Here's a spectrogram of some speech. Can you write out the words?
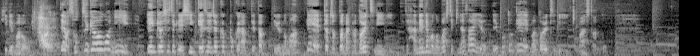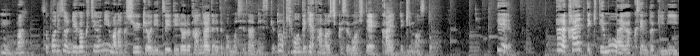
秀丸。はい。では卒業後に勉強しすぎて神経衰弱っぽくなってたっていうのもあってじゃあちょっとなんかドイツに行って羽でも伸ばしてきなさいよっていうことで、まあ、ドイツに行きましたと。うんまあ、そこでその留学中に、まあ、なんか宗教についていろいろ考えたりとかもしてたんですけど基本的には楽しく過ごして帰ってきますと。でただ帰ってきても大学生の時に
